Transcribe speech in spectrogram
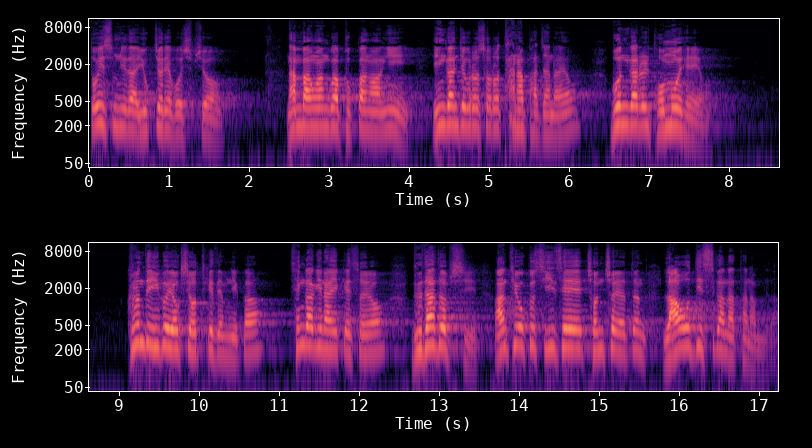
또 있습니다. 6절에 보십시오. 남방왕과 북방왕이 인간적으로 서로 단합하잖아요. 뭔가를 도모해요. 그런데 이거 역시 어떻게 됩니까? 생각이 나 있겠어요? 느닷없이 안티오쿠스 2세의 전처였던 라오디스가 나타납니다.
